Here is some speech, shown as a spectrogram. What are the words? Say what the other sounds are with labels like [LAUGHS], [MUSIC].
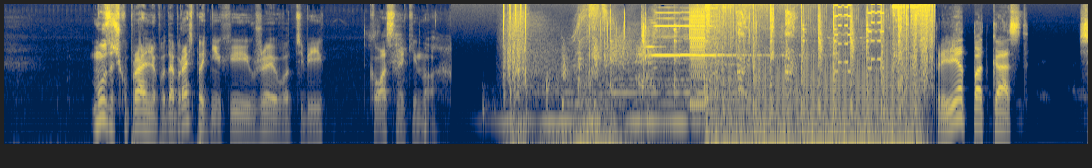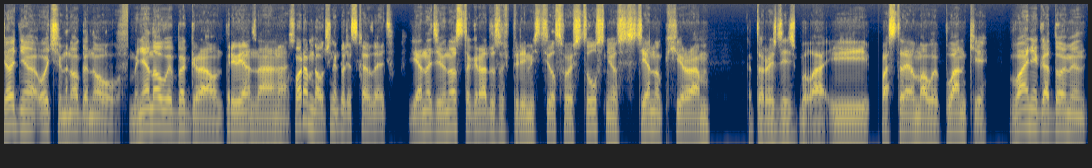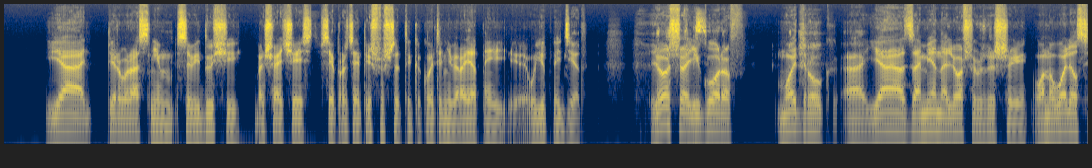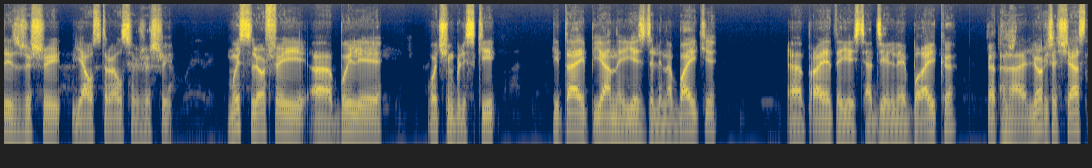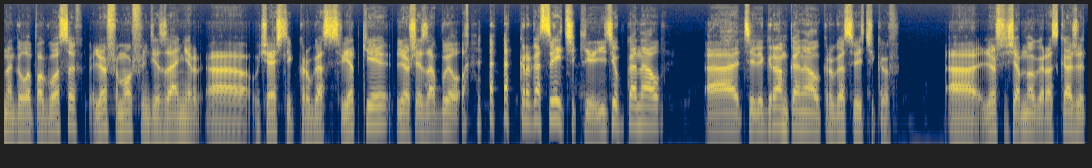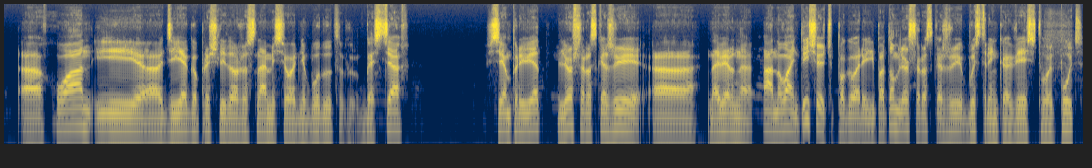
музычку правильно подобрать под них, и уже вот тебе и классное кино. Привет, подкаст! Сегодня очень много нового. У меня новый бэкграунд. Привет. На... Хором должны были сказать. Я на 90 градусов переместил свой стул, снес стену к херам, которая здесь была, и поставил новые планки. Ваня Гадомин, я первый раз с ним соведущий, большая честь. Все про тебя пишут, что ты какой-то невероятный, э, уютный дед. Лёша Егоров, мой друг. Э, я замена Лёши в Жиши. Он уволился из Жиши, я устроился в Жиши. Мы с Лёшей э, были очень близки. Китай пьяные ездили на байке. Про это есть отдельная байка. А, Леша сейчас на Галапагосах. Леша моушен дизайнер, а, участник кругосветки. Леша, я забыл. [LAUGHS] Кругосветчики, YouTube канал, телеграм-канал кругосветчиков. А, Леша сейчас много расскажет. Хуан и Диего пришли тоже с нами сегодня, будут в гостях. Всем привет. Леша, расскажи, наверное... А, ну, Вань, ты еще поговори, и потом, Леша, расскажи быстренько весь твой путь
